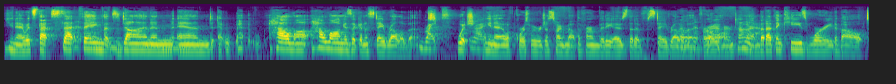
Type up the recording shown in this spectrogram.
you know, it's that set That thing thing, that's done, and mm-hmm. and how long how long is it going to stay relevant? Right, Which right. you know, of course, we were just talking about the firm videos that have stayed relevant, Relevant for a long time. yeah. But I think he's worried about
